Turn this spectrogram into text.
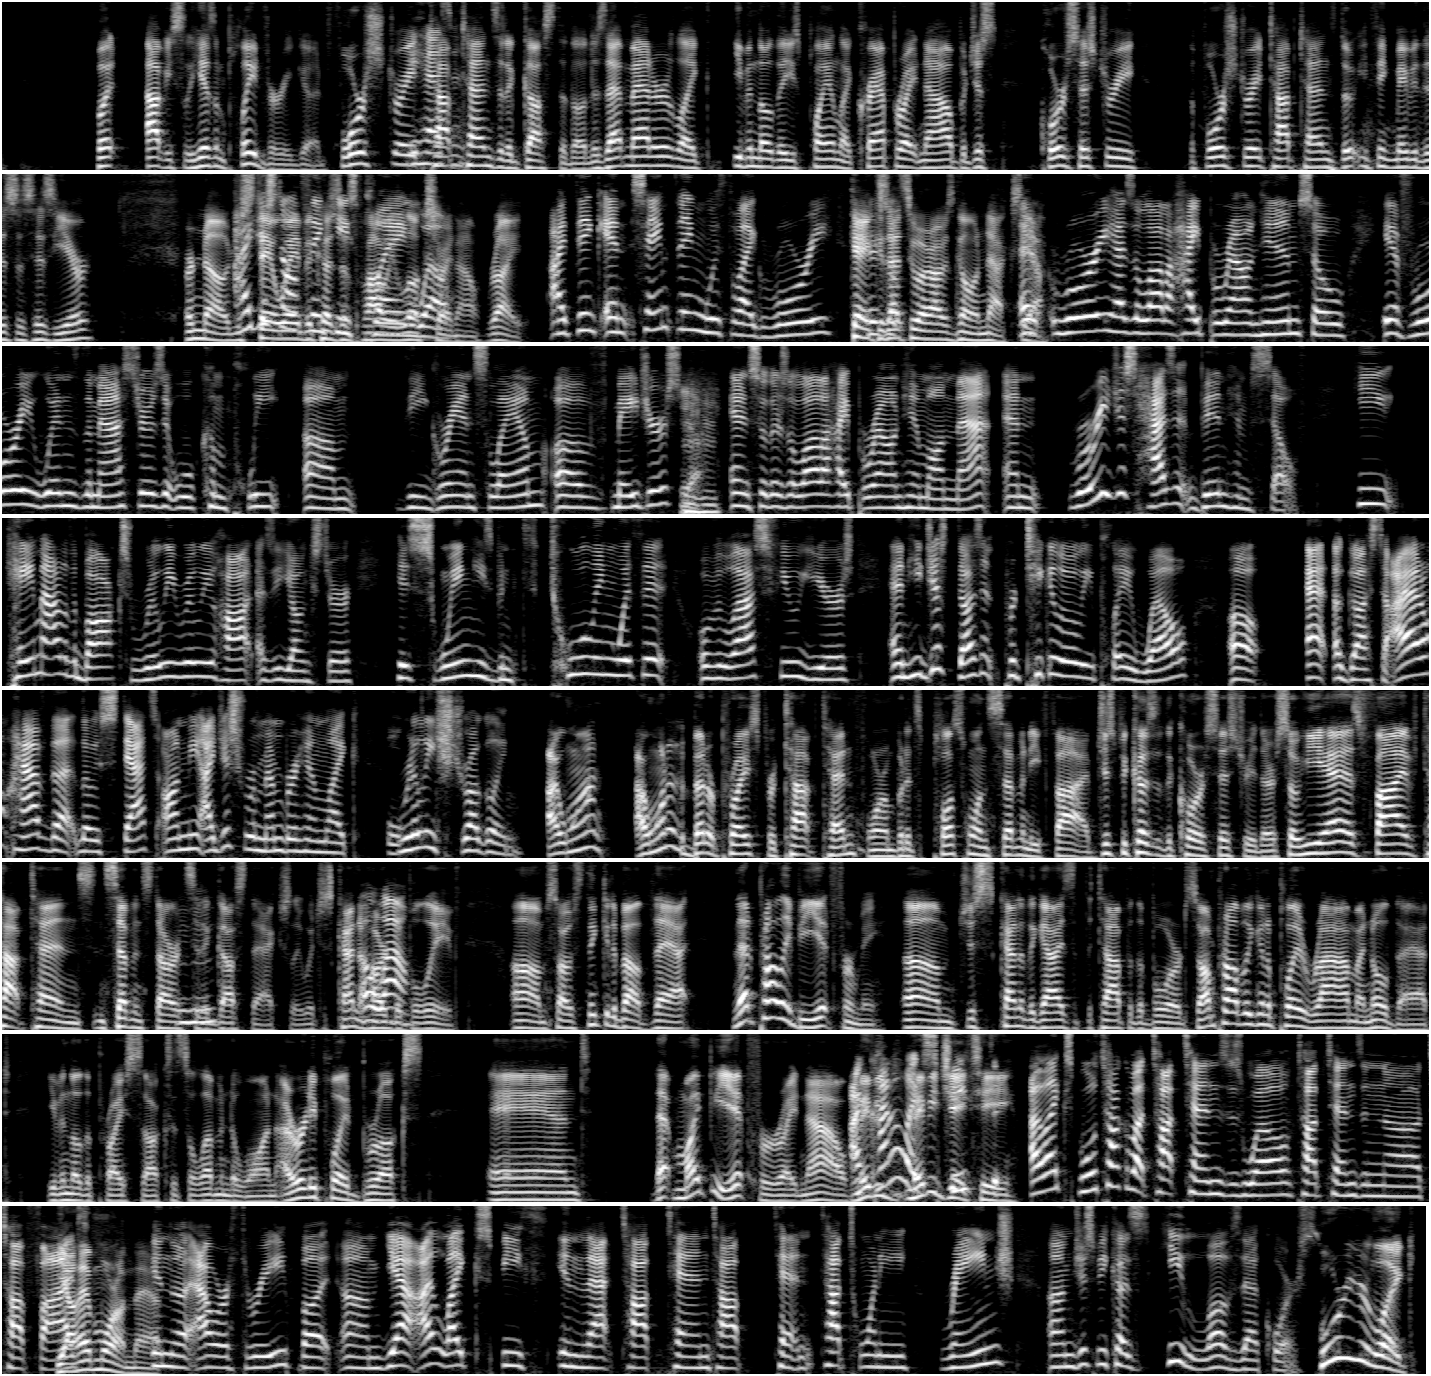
but obviously he hasn't played very good. Four straight He top hasn't. tens at Augusta, though. Does that matter? Like, even though that he's playing like crap right now, but just course history, the four straight top tens. Don't you think maybe this is his year? Or no, just I stay just away don't think because he's of how he playing looks well. right now. Right. I think, and same thing with like Rory. Okay, There's because a- that's where I was going next. And Yeah. Rory has a lot of hype around him. So if Rory wins the Masters, it will complete um, the Grand Slam of majors. Yeah. And so there's a lot of hype around him on that. And Rory just hasn't been himself. He came out of the box really, really hot as a youngster. His swing, he's been tooling with it over the last few years, and he just doesn't particularly play well uh, at Augusta. I don't have that those stats on me. I just remember him like really struggling. I want I wanted a better price for top 10 for him, but it's plus 175 just because of the course history there. So he has five top 10s and seven starts at Augusta, actually, which is kind of Oh, hard wow. to believe. Um, so I was thinking about that. And that'd probably be it for me. Um, just kind of the guys at the top of the board. So I'm probably going to play Rahm. I know that, even though the price sucks. It's 11 to 1. I already played Brooks, and that might be it for right now. Maybe of like maybe Spieth JT. I like. We'll talk about top tens as well. Top tens and uh, top fives. Yeah, I'll have more on that. in the hour three. But um, yeah, I like Spieth in that top ten, top ten, top twenty range. Um, just because he loves that course. Who are your like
